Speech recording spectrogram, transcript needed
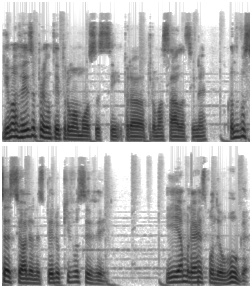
E uma vez eu perguntei para uma moça assim, para uma sala assim, né? Quando você se olha no espelho, o que você vê? E a mulher respondeu, ruga.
